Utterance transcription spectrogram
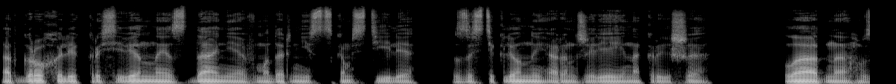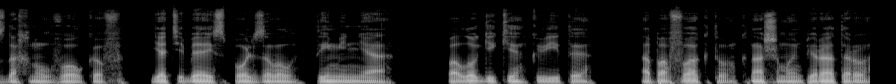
Отгрохали красивенное здание в модернистском стиле с застекленной оранжереей на крыше. «Ладно», — вздохнул Волков, — «я тебя использовал, ты меня. По логике, квиты. А по факту к нашему императору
